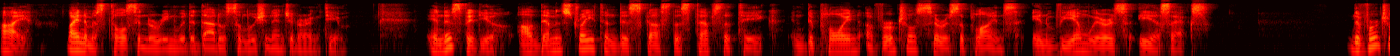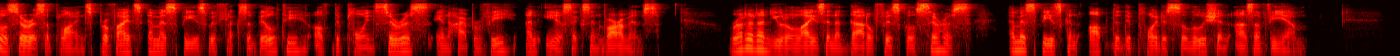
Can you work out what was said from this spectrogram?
Hi, my name is Tulsin Noreen with the Datto Solution Engineering team. In this video, I'll demonstrate and discuss the steps to take in deploying a virtual SIRIS appliance in VMware's ESX. The virtual SIRIS appliance provides MSPs with flexibility of deploying SIRIS in Hyper-V and ESX environments. Rather than utilizing a Datto physical SIRIS, MSPs can opt to deploy the solution as a VM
